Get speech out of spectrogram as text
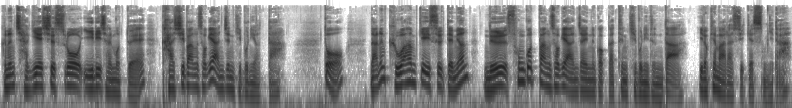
그는 자기의 실수로 일이 잘못돼 가시방석에 앉은 기분이었다. 또 나는 그와 함께 있을 때면 늘 송곳방석에 앉아 있는 것 같은 기분이 든다. 이렇게 말할 수 있겠습니다.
